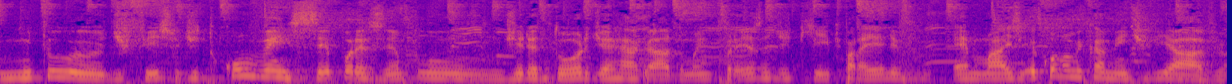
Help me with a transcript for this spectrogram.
muito difícil de convencer, por exemplo, um diretor de RH de uma empresa de que para ele é mais economicamente viável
